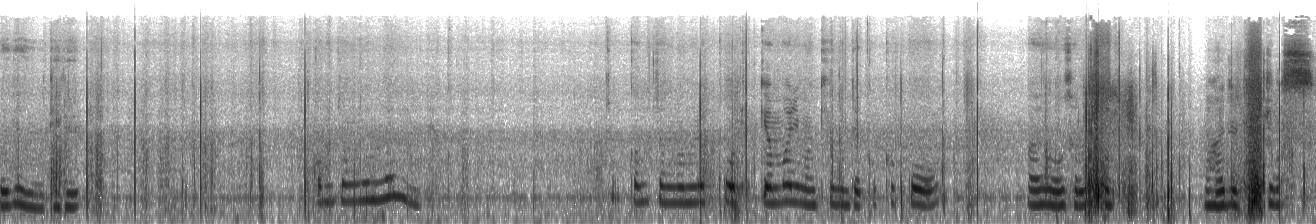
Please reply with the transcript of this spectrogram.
여기 어디래? 깜짝 놀랐네. 좀 깜짝 놀랐고 토끼 한 마리만 키우면 될 것 같고 설레고 나 애들 다 죽었어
